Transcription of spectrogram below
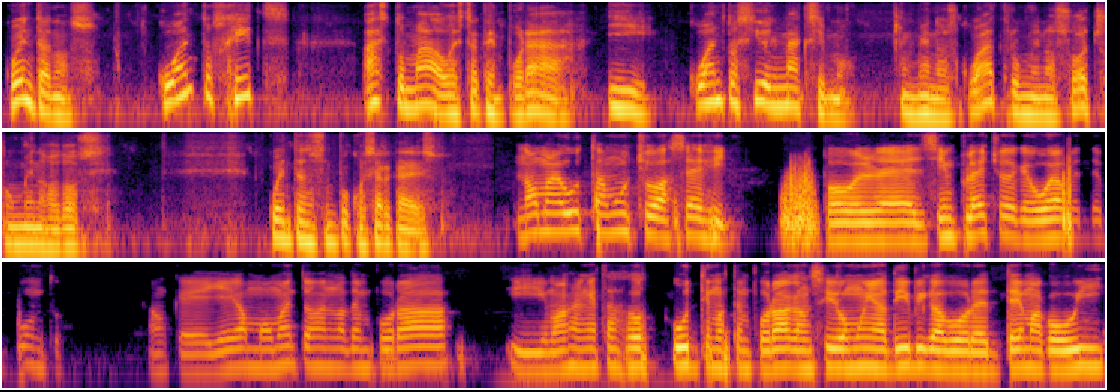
Cuéntanos, ¿cuántos hits has tomado esta temporada y cuánto ha sido el máximo? ¿Un menos 4, un menos 8, un menos 12? Cuéntanos un poco acerca de eso. No me gusta mucho hacer hits por el simple hecho de que voy a perder puntos. Aunque llegan momentos en la temporada y más en estas dos últimas temporadas que han sido muy atípicas por el tema COVID,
